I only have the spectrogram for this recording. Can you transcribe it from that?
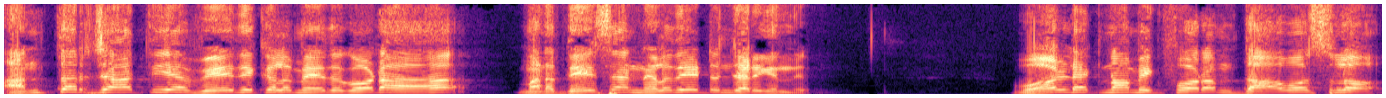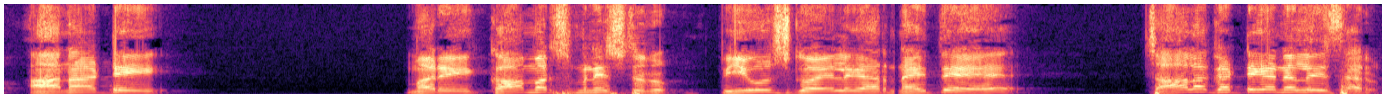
అంతర్జాతీయ వేదికల మీద కూడా మన దేశాన్ని నిలదీయటం జరిగింది. వరల్డ్ ఎకనామిక్ ఫోరం దావోస్లో ఆనాటి మరి కామర్స్ మినిస్టర్ పీయూష్ గోయల్ గారిని అయితే చాలా గట్టిగా నిలదీశారు.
